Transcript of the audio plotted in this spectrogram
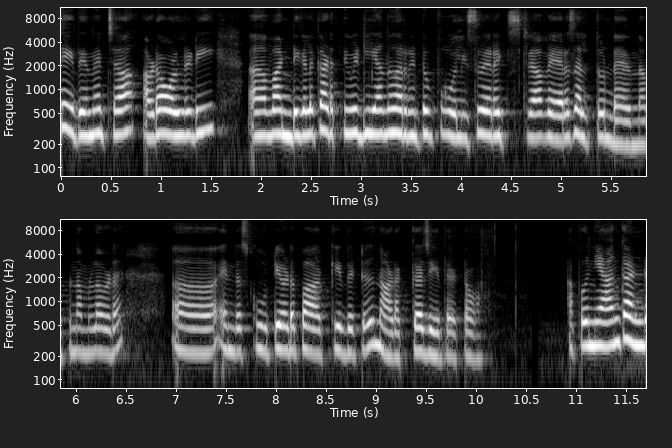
ചെയ്തതെന്ന് വെച്ചാൽ അവിടെ ഓൾറെഡി വണ്ടികൾ കടത്തി വിടില്ല എന്ന് പറഞ്ഞിട്ട് പോലീസ് വേറെ എക്സ്ട്രാ വേറെ സ്ഥലത്തും ഉണ്ടായിരുന്നു അപ്പം നമ്മളവിടെ എന്താ സ്കൂട്ടി അവിടെ പാർക്ക് ചെയ്തിട്ട് നടക്കുക ചെയ്തേട്ടോ അപ്പോൾ ഞാൻ കണ്ട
